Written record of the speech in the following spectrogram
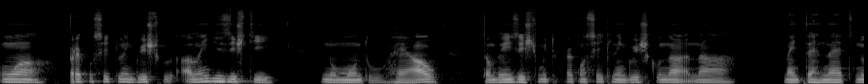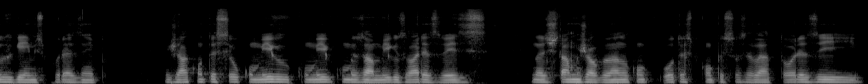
um preconceito linguístico, além de existir no mundo real, também existe muito preconceito linguístico na, na, na internet, nos games, por exemplo. Já aconteceu comigo, comigo, com meus amigos várias vezes. Nós estávamos jogando com outras com pessoas aleatórias e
